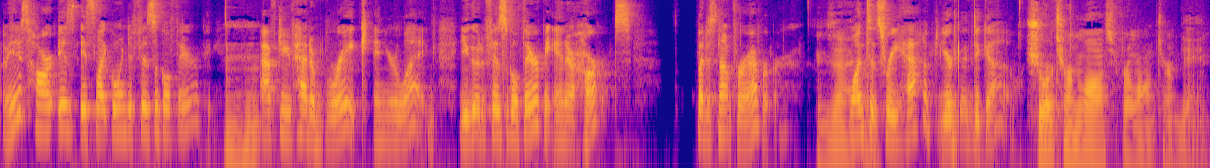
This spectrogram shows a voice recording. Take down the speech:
I mean, it's hard. It's, it's like going to physical therapy. Mm-hmm. After you've had a break in your leg, you go to physical therapy and it hurts, but it's not forever. exactly Once it's rehabbed, you're good to go. short-term loss for long-term gain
